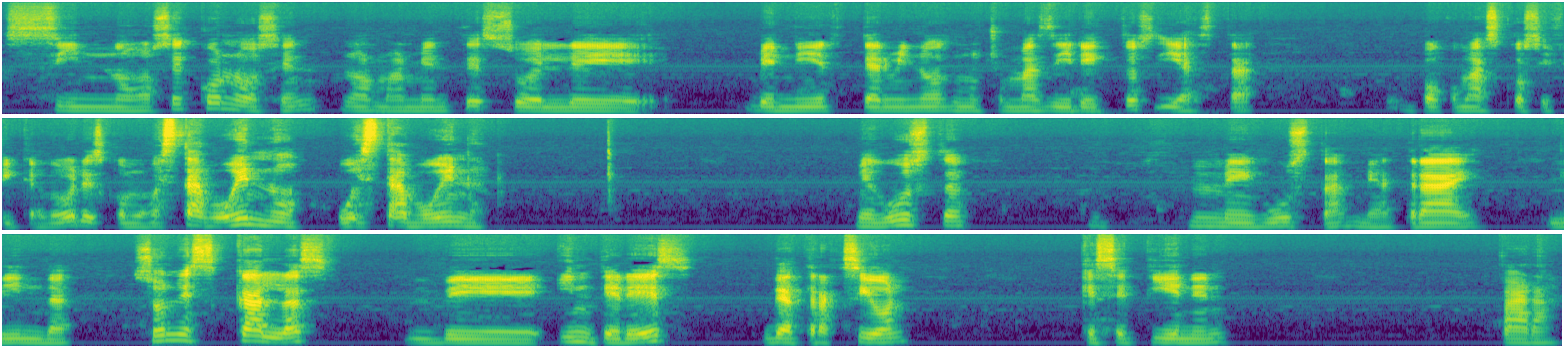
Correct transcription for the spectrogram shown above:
si no se conocen, normalmente suele venir términos mucho más directos y hasta un poco más cosificadores, como está bueno o está buena. Me gusta, me gusta, me atrae, linda. Son escalas de interés, de atracción que se tienen para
